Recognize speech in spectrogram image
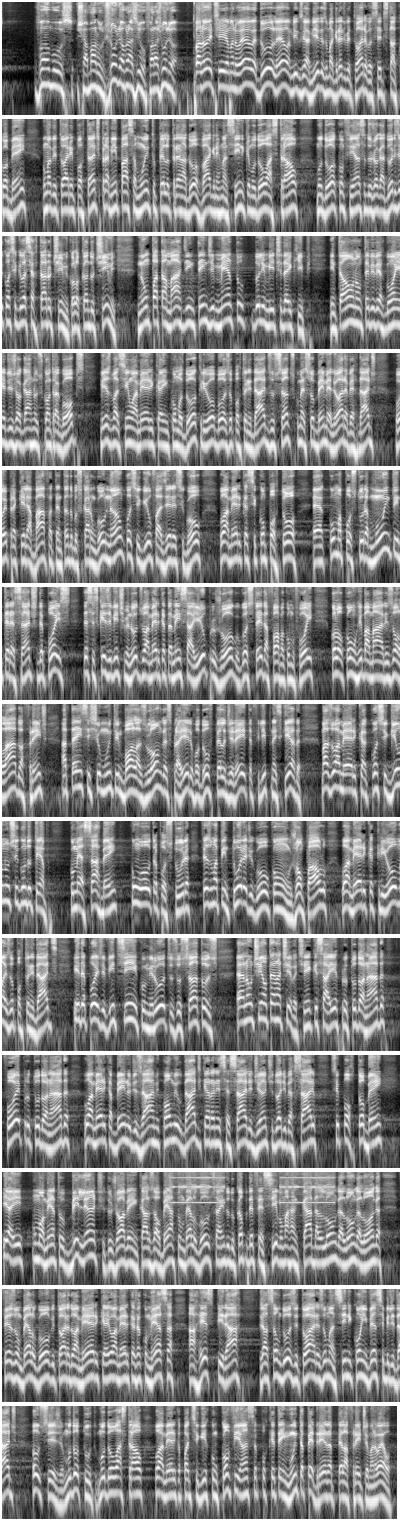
Vamos chamar o Júnior Brasil. Fala, Júnior. Boa noite, Emanuel, Edu, Léo, amigos e amigas. Uma grande vitória, você destacou bem. Uma vitória importante. Para mim, passa muito pelo treinador Wagner Mancini, que mudou o astral, mudou a confiança dos jogadores e conseguiu acertar o time, colocando o time num patamar de entendimento do limite da equipe. Então, não teve vergonha de jogar nos contragolpes mesmo assim, o América incomodou, criou boas oportunidades. O Santos começou bem melhor, é verdade. Foi para aquele abafa tentando buscar um gol, não conseguiu fazer esse gol. O América se comportou é, com uma postura muito interessante. Depois desses 15, 20 minutos, o América também saiu para o jogo. Gostei da forma como foi. Colocou um Ribamar isolado à frente, até insistiu muito em bolas longas para ele. Rodolfo pela direita, Felipe na esquerda. Mas o América conseguiu, num segundo tempo, começar bem com outra postura, fez uma pintura de gol com João Paulo. O América criou mais oportunidades e depois de 25 minutos o Santos eh, não tinha alternativa, tinha que sair para o tudo ou nada. Foi para o tudo ou nada. O América bem no desarme, com a humildade que era necessária diante do adversário, se portou bem e aí, um momento brilhante do jovem Carlos Alberto, um belo gol saindo do campo defensivo, uma arrancada longa, longa, longa fez um belo gol, vitória do América, e o América já começa a respirar. Já são duas vitórias, o Mancini com invencibilidade, ou seja, mudou tudo, mudou o astral. O América pode seguir com confiança, porque tem muita pedreira pela frente, Emanuel.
